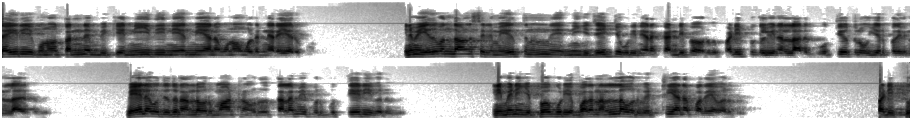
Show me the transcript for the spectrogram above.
தைரிய குணம் தன்னம்பிக்கை நீதி நேர்மையான குணம் உங்கள்கிட்ட நிறைய இருக்கும். இனிமே எது வந்தாலும் சரி நம்ம எதிர்த்து நின்று நீங்கள் ஜெயிக்கக்கூடிய நேரம் கண்டிப்பாக வருது. படிப்பு கல்வி நல்லா இருக்குது உத்தியோகத்தில் உயர் பதவி நல்லா இருக்குது. வேலை உத்தியோகத்தில் நல்ல ஒரு மாற்றம் வருது தலைமை பொறுப்பு தேடி வருது. இனிமேல் நீங்கள் போகக்கூடிய பதம் நல்ல ஒரு வெற்றியான பதையா வருது. படிப்பு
